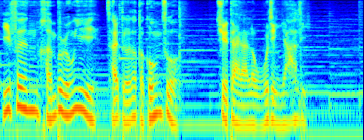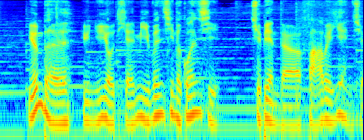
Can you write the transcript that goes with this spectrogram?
一份很不容易才得到的工作，却带来了无尽压力。原本与女友甜蜜温馨的关系，却变得乏味厌倦；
